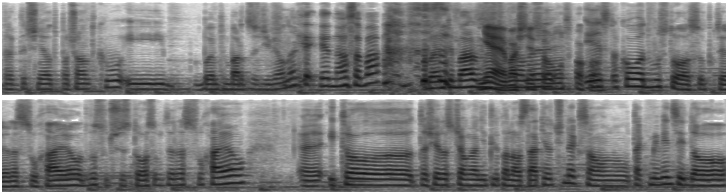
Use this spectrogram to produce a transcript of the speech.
praktycznie od początku i byłem tym bardzo zdziwiony. Jedna osoba? Byłem tym bardzo Nie, zdziwiony. właśnie są spoko. Jest około 200 osób, które nas słuchają, 200-300 osób, które nas słuchają. E, I to, to się rozciąga nie tylko na ostatni odcinek, są tak mniej więcej do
